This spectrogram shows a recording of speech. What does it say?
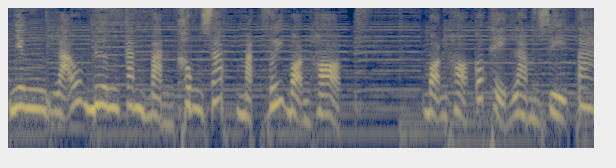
nhưng lão nương căn bản không giáp mặt với bọn họ. Bọn họ có thể làm gì ta?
